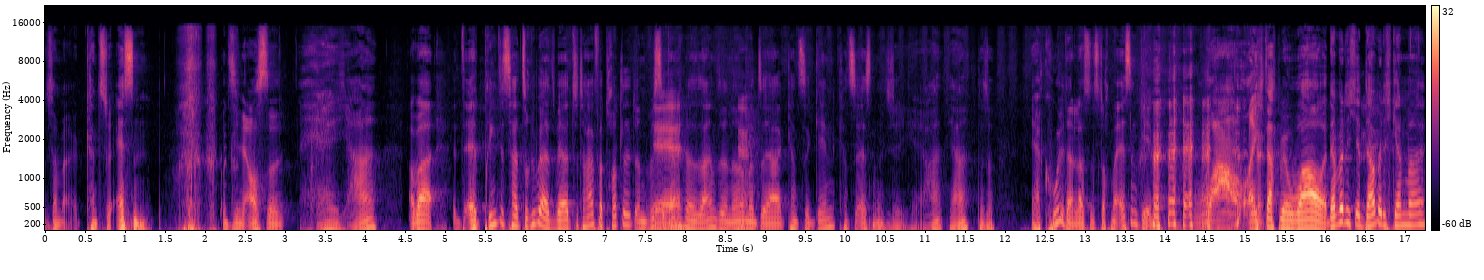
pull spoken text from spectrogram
sag mal, kannst du essen? Und sie auch so, hä, ja. Aber er bringt es halt so rüber, als wäre er total vertrottelt und wüsste Ja, gar nicht mehr sagen. So, ne? Ja. Und so, ja, kannst du gehen, kannst du essen? Und sie so, ja, ja. Und so, ja, cool, dann lass uns doch mal essen gehen. wow, ich dachte mir, wow, da würde ich, da würde ich gerne mal,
